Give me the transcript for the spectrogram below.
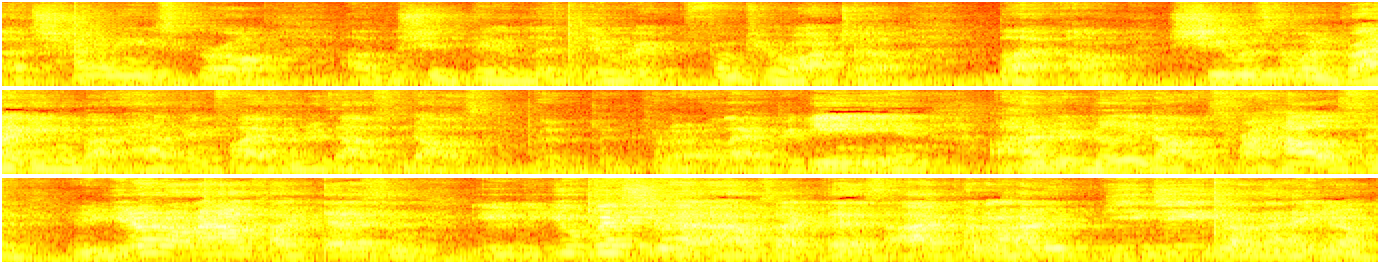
a Chinese girl. Um, she they lived, they were from Toronto. But um, she was the one bragging about having five hundred thousand dollars put on a Lamborghini and hundred million dollars for a house, and you don't own a house like this, and you, you wish you had a house like this. I put a hundred GGs on that, you know.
